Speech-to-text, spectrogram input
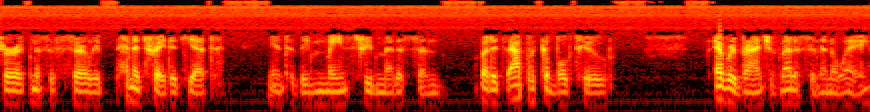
sure it necessarily penetrated yet into the mainstream medicine, but it's applicable to every branch of medicine in a way.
